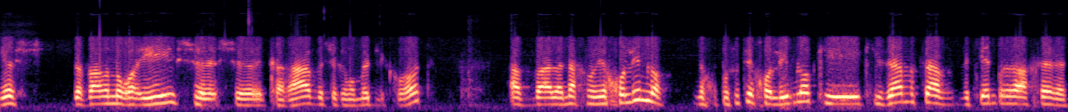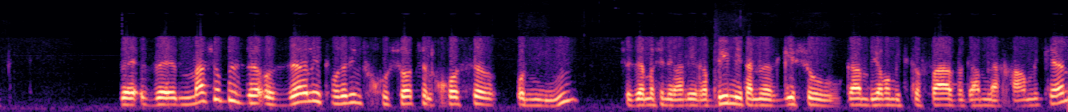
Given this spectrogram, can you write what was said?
יש דבר נוראי ש, שקרה ושגם עומד לקרות, אבל אנחנו יכולים לו. אנחנו פשוט יכולים לו כי, כי זה המצב וכי אין ברירה אחרת. ו, ומשהו בזה עוזר להתמודד עם תחושות של חוסר אונים, שזה מה שנראה לי רבים מאיתנו הרגישו גם ביום המתקפה וגם לאחר מכן.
